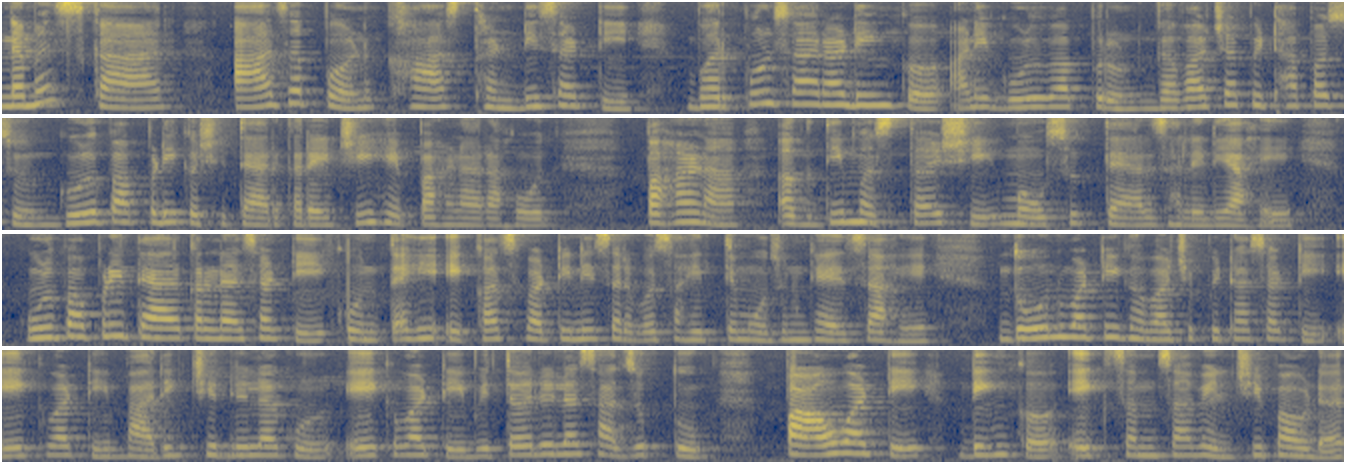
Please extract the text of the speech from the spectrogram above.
नमस्कार आज आपण खास थंडीसाठी भरपूर सारा डिंक आणि गूळ वापरून गव्हाच्या पिठापासून गुळपापडी कशी तयार करायची हे पाहणार आहोत. पाहणा अगदी मस्त अशी मौसूद तयार झालेली आहे. गुळपापडी तयार करण्यासाठी कोणत्याही एकाच वाटीने सर्व साहित्य मोजून घ्यायचं आहे. दोन वाटी गव्हाच्या पिठासाठी एक वाटी बारीक चिरलेला गूळ एक वाटी वितळलेला साजूक तूप पाव वाटी डिंक एक चमचा वेलची पावडर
